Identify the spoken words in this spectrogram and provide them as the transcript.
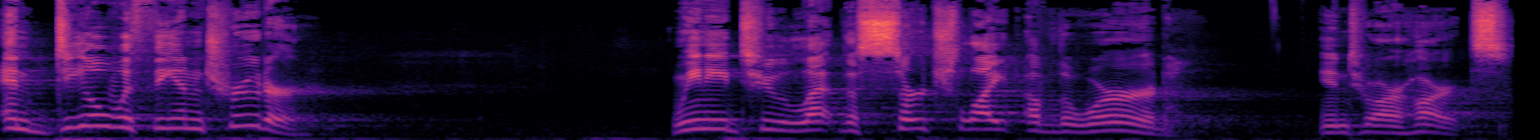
and deal with the intruder. We need to let the searchlight of the word into our hearts.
